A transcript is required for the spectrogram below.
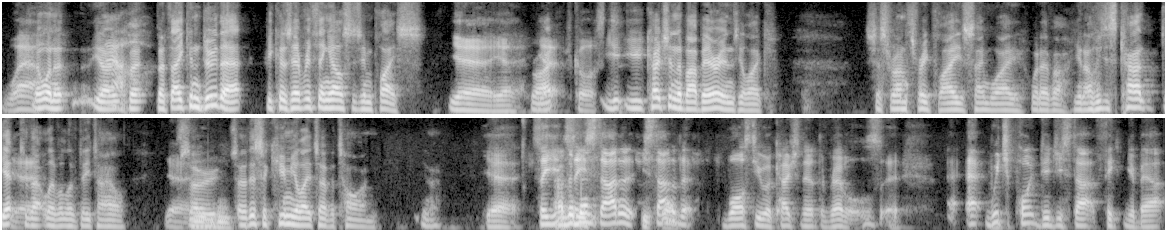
Wow. No one, you know, wow. but but they can do that because everything else is in place. Yeah, yeah, right. Yeah, of course. You, you coaching the barbarians, you're like, just run three plays, same way, whatever. You know, we just can't get yeah. to that level of detail. Yeah. So mm-hmm. so this accumulates over time. You know. Yeah. So you so you started you started it whilst you were coaching at the Rebels. At which point did you start thinking about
